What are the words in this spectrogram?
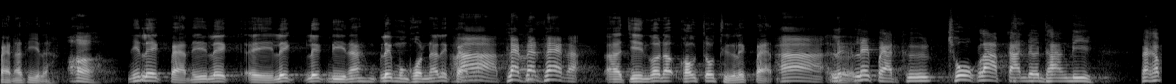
แปดนาทีเหรอเออนี่เลขแปดนี่เลขเอยเลขเลขดีนะ เลขมงคลนะเลขแปดอ่าแพลดแพลดแพลดอะ อ่าจีนก็นะเขาเขาถือเลขแปด อ่าเลเออเลขแปดคือโชคลาภการเดินทางดีนะครับ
